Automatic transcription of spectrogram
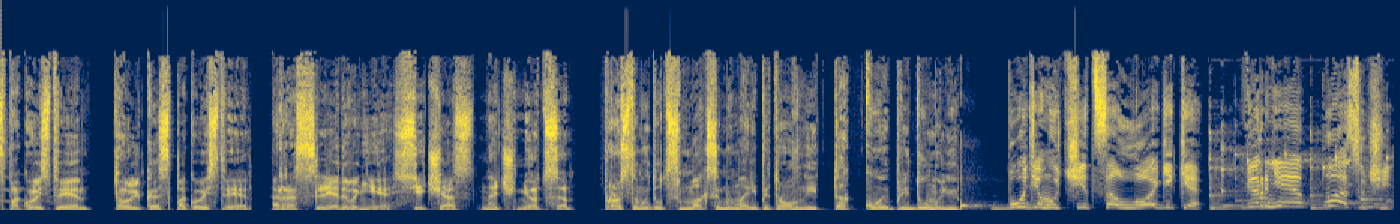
Спокойствие, только спокойствие. Расследование сейчас начнется. Просто мы тут с Максом и Марьей Петровной такое придумали. Будем учиться логике. Вернее, вас учить.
